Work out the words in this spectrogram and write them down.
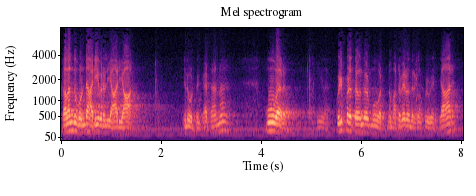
கலந்து கொண்ட அடியவர்கள் யார் யார்? என்று ஒருத்தன் கேட்டான்னா மூவர். சரிங்களா? குறிப்பிடத்தகுந்த மூவர். நம்ம மற்ற பேர் வந்திருக்கலாம் குறிப்பிட- யார்?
